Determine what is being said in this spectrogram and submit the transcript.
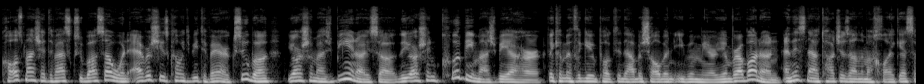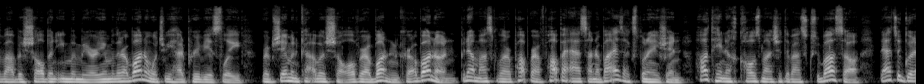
calls Masha Tavas Ksubasa, whenever she's coming to be Taver Ksuba, Yarshim Mashbia Isa, the Yarshim could be Mashbia her. The Kamiflagi poked to Abba Shaul ben Imma Miriam Rabbanon. And this now touches on the Machlaikis of Abba Shaul ben Imma Miriam and the Rabbanon, which we had previously. Reb Shimon Ka'abishal, Rabbanon, Karabbanon. But now Maskal Papa, Rav Papa asks on Abai's explanation, Hatenach calls Masha Tavas Ksubasa. That's a good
